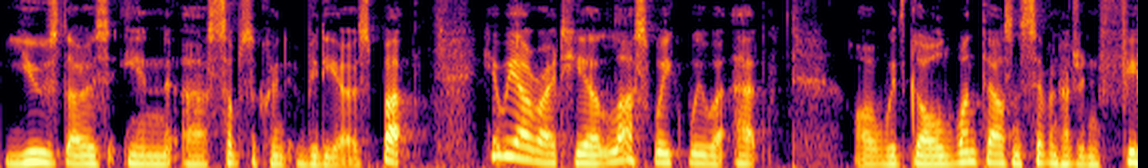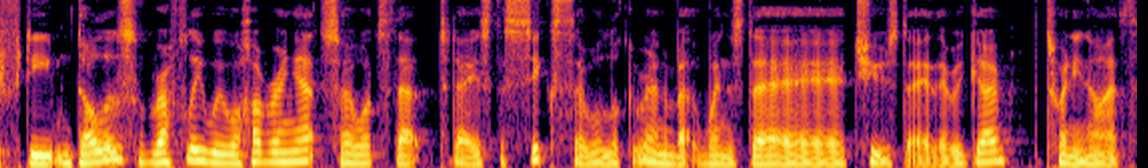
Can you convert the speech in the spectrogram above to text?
use those in uh, subsequent videos. But here we are right here. Last week we were at with gold $1,750 roughly we were hovering at. So what's that? Today is the 6th, so we'll look around about Wednesday, Tuesday, there we go, the 29th.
